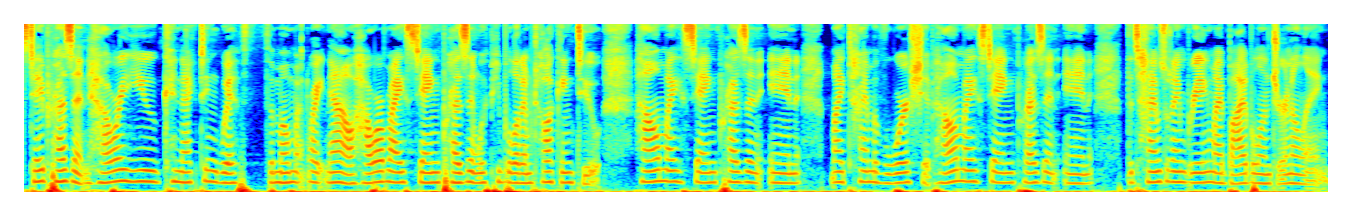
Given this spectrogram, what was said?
stay present. How are you connecting with the moment right now? How am I staying present with people that I'm talking to? How am I staying present in my time of worship? How am I staying present in the times when I'm reading my Bible and journaling?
